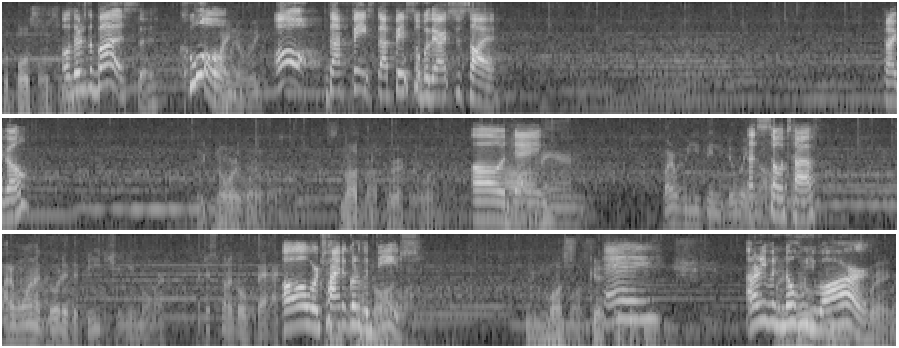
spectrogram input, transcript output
The bus is Oh, there's the bus. Cool. Finally. Oh, that face, that face over there. I just saw it. Can I go? Ignore that. It's not the correct one. Oh, dang. man. What are we even doing? That's all so this? tough. I don't want to go to the beach anymore. I just want to go back. Oh, we're trying to go to the beach. We must get Hey. to the beach. I don't even I know who you are. frank.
